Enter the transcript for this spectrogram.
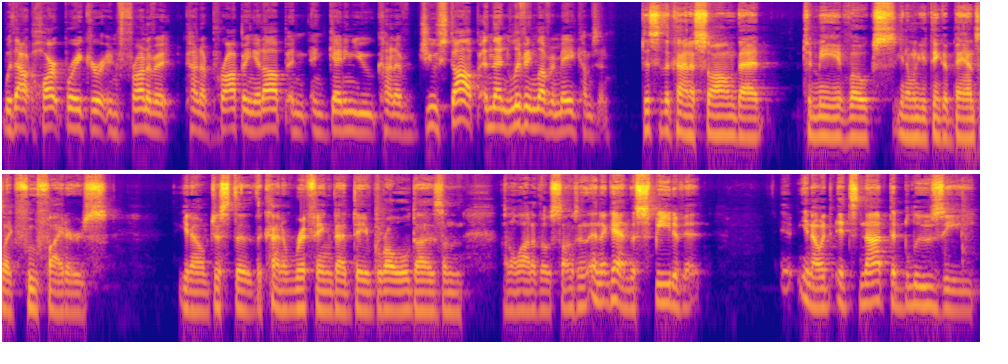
without Heartbreaker in front of it, kind of propping it up and, and getting you kind of juiced up, and then Living Loving Maid comes in. This is the kind of song that to me evokes, you know, when you think of bands like Foo Fighters, you know, just the the kind of riffing that Dave Grohl does on on a lot of those songs, and, and again, the speed of it. You know, it, it's not the bluesy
